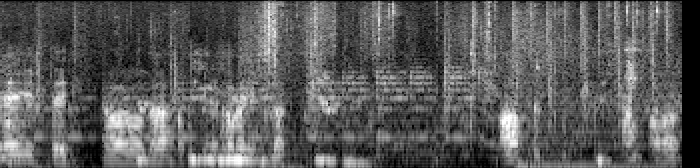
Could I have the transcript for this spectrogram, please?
Nereye gitti? Ne var orada? Ne sonra gittiler? Al. Al abi.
